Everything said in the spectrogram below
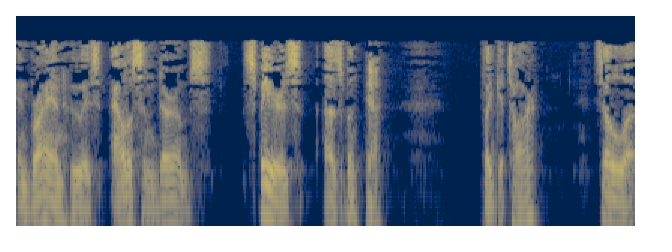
and Brian, who is Allison Durham's Speer's husband, Yeah, played guitar. So uh,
